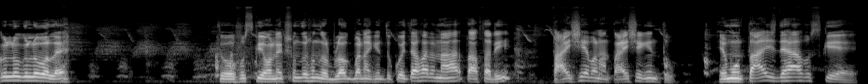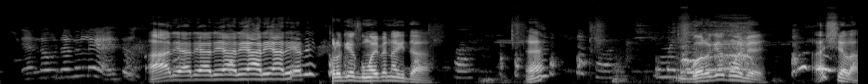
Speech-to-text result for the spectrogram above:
গুলো গুলো বলে। তো ফুচকি অনেক সুন্দর সুন্দর ব্লগ বানায় কিন্তু কইতে পারে না তাড়াতাড়ি। তাইসে বানা তাইসে কিন্তু। এমন তাইস দেখা ফুচকি। আরে আরে আরে আরে আরে আরে আরে গিয়ে ঘুমাইবে না কিতা হ্যাঁ। ঘরে গিয়ে ঘুমাইবে? আসছিলা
